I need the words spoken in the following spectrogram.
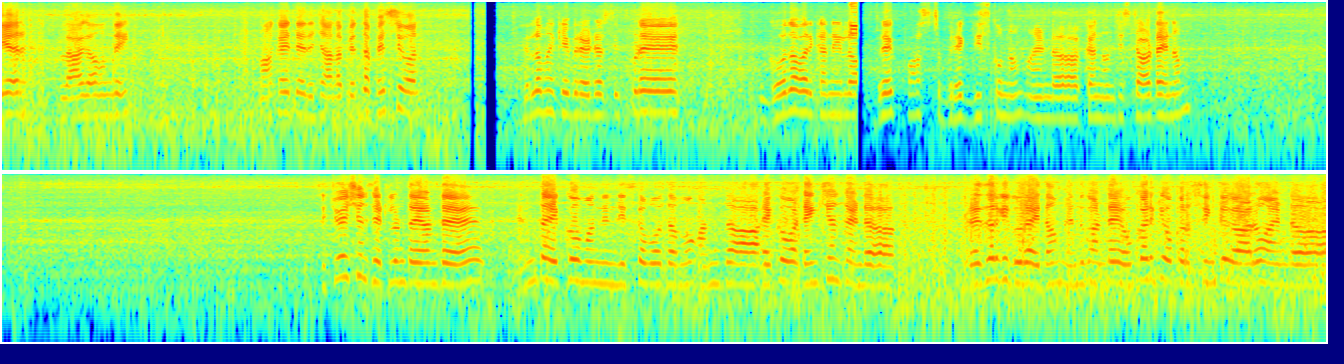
year లాగా ఉంది. మాకైతే ఇది చాలా పెద్ద festival hello my KB riders ఇప్పుడే గోదావరి కనీలో బ్రేక్ఫాస్ట్ బ్రేక్ తీసుకున్నాం అండ్ uh, అక్కడ నుంచి స్టార్ట్ అయినాం. సిచ్యువేషన్స్ ఎట్లుంటాయంటే ఎంత ఎక్కువ మందిని తీసుకుపోతామో అంత ఎక్కువ టెన్షన్స్ అండ్ uh, ప్రెజర్కి గురవుతాం. ఎందుకంటే ఒకరికి ఒకరు సింక్ గారు అండ్ uh,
